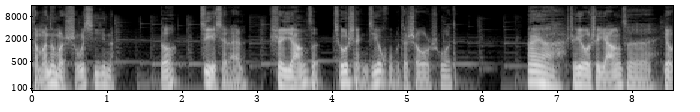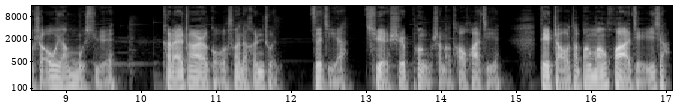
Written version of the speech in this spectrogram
怎么那么熟悉呢？得记下来了，是杨子求沈金虎的时候说的。哎呀，这又是杨子，又是欧阳暮雪，看来张二狗算得很准，自己呀确实碰上了桃花劫，得找他帮忙化解一下。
